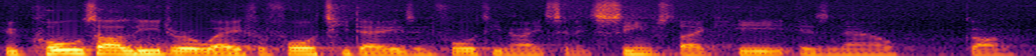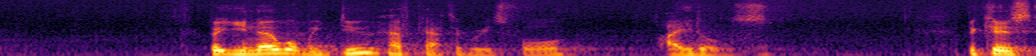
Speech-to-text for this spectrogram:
who calls our leader away for 40 days and 40 nights, and it seems like he is now gone. But you know what we do have categories for? Idols. Because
